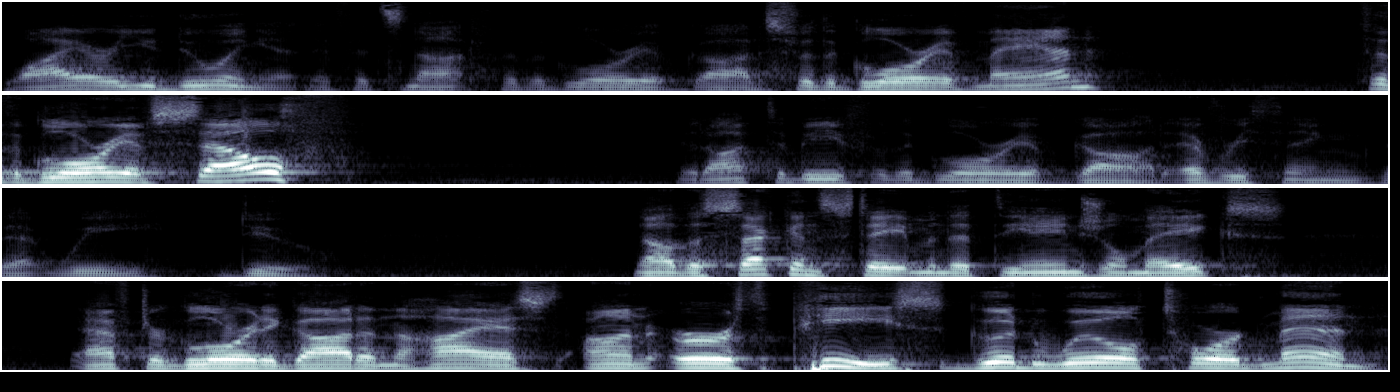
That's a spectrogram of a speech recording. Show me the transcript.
Why are you doing it if it's not for the glory of God? It's for the glory of man? For the glory of self? It ought to be for the glory of God, everything that we do. Now, the second statement that the angel makes after glory to God in the highest, on earth peace, goodwill toward men.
